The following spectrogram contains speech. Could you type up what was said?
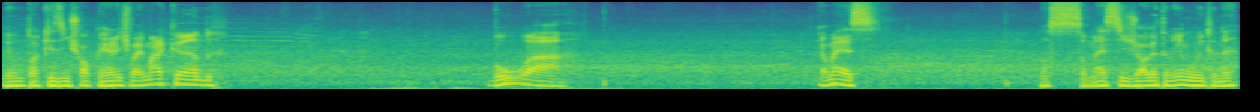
Deu um toquezinho de calcanhar, a gente vai marcando. Boa! É o Messi. Nossa, o Messi joga também muito, né?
